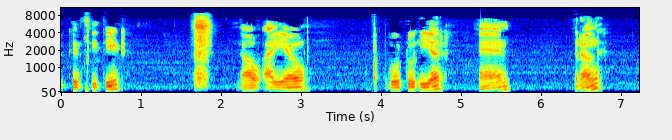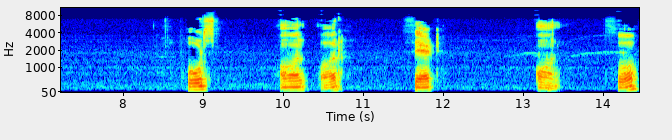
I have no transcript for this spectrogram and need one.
you can see it. Now I have go to here and rung force on or set on. So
